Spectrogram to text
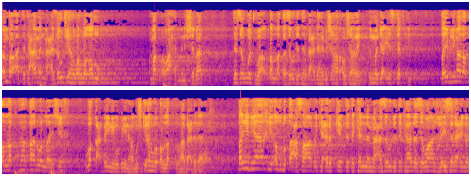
امرأة تتعامل مع زوجها وهو غضوب. مرة واحد من الشباب تزوج وطلق زوجته بعدها بشهر أو شهرين ثم جاء يستفتي. طيب لماذا طلقتها؟ قال والله يا شيخ وقع بيني وبينها مشكلة وطلقتها بعد ذلك. طيب يا أخي أضبط أعصابك أعرف كيف تتكلم مع زوجتك هذا زواج ليس لعبا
